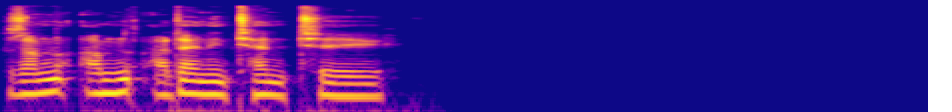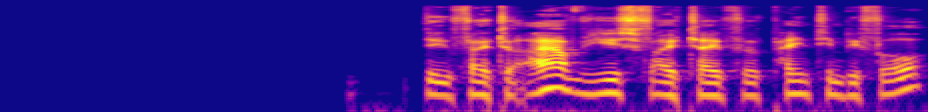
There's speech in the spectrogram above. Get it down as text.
Because I'm not, I'm, I don't intend to do photo. I have used photo for painting before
